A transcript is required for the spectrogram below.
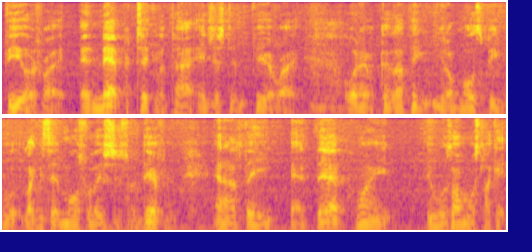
feels right. And that particular time it just didn't feel right or mm-hmm. whatever because i think you know most people like you said most relationships are different. And i think at that point it was almost like an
